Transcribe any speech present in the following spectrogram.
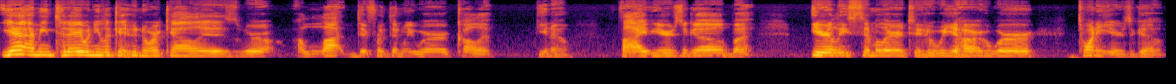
Yeah, I mean, today when you look at who NorCal is, we're a lot different than we were. Call it, you know, five years ago, but eerily similar to who we are who were 20 years ago.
